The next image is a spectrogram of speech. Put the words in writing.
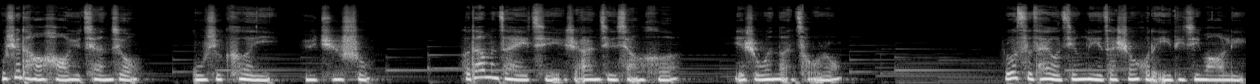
无需讨好与迁就，无需刻意与拘束，和他们在一起是安静祥和，也是温暖从容。如此才有精力在生活的一地鸡毛里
